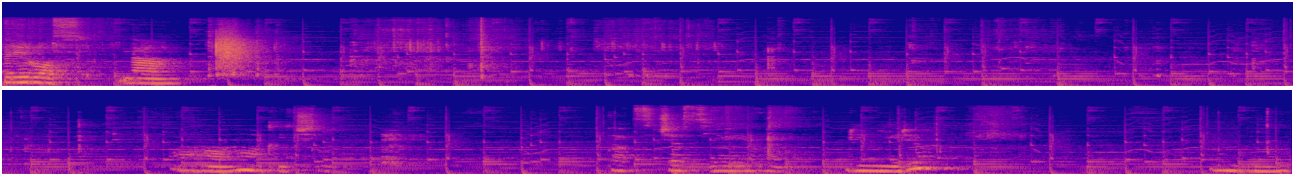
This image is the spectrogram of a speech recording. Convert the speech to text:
Прирос, да. Ага, ну отлично. Так, сейчас я его примерю. Угу.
